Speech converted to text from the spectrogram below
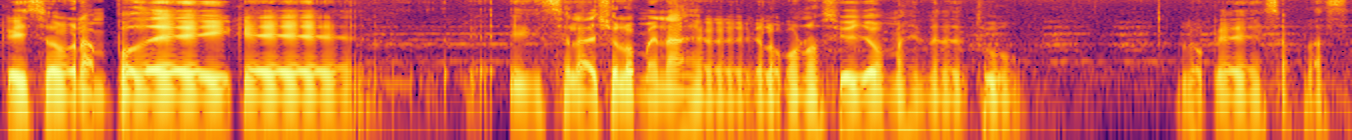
que hizo el Gran Poder y que, y que se le ha hecho el homenaje, que lo conocí yo, imagínate tú lo que es esa plaza.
